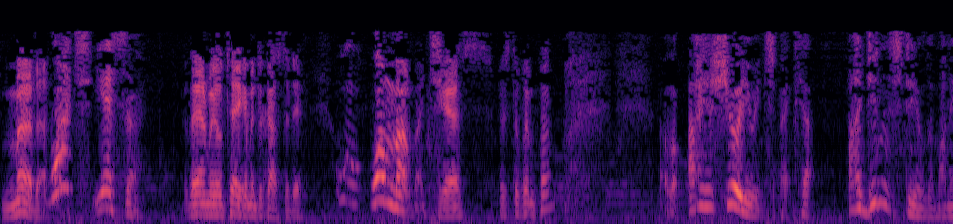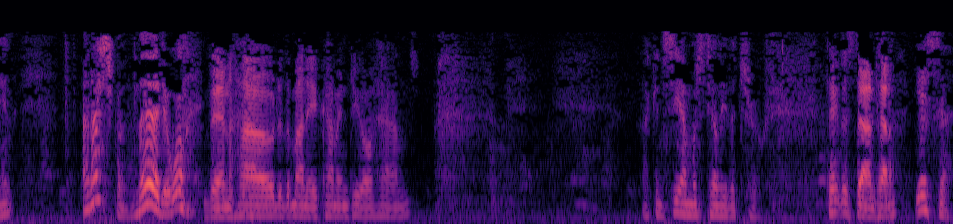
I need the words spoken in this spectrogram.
murder. What? Yes, sir. Then we'll take him into custody. W- One moment. Yes, Mr. Whymper? I assure you, Inspector, I didn't steal the money. And, and as for murder, well, Then how did the money come into your hands? I can see I must tell you the truth. Take this down, Tanner. Yes, sir.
